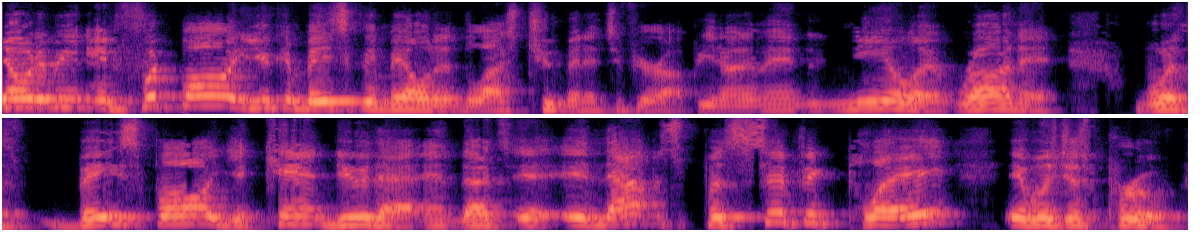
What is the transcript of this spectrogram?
know what I mean? In football, you can basically mail it in the last two minutes if you're up. You know what I mean? Kneel it, run it. With baseball, you can't do that. And that's in that specific play, it was just proof.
